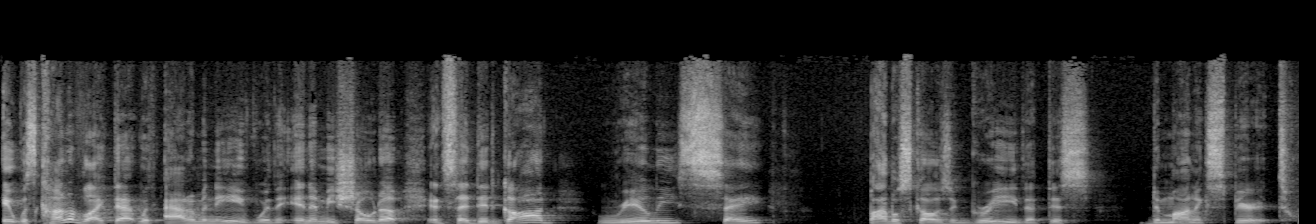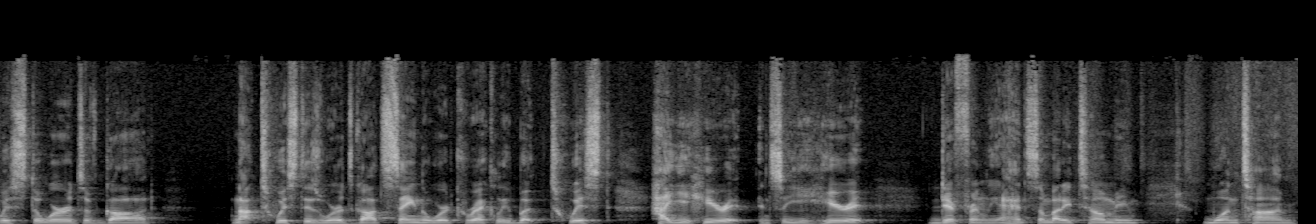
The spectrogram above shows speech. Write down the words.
It was kind of like that with Adam and Eve, where the enemy showed up and said, Did God really say? Bible scholars agree that this demonic spirit twists the words of God, not twist his words, God's saying the word correctly, but twist how you hear it. And so you hear it differently. I had somebody tell me one time,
